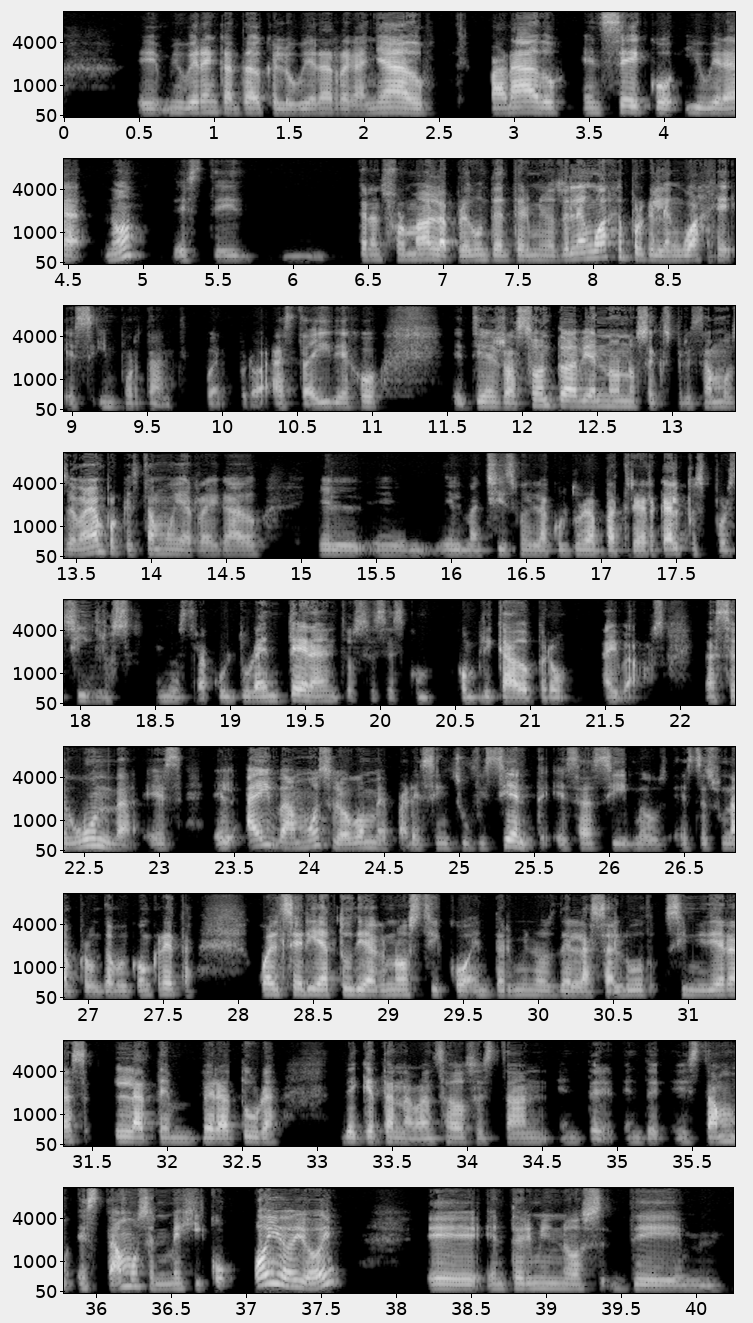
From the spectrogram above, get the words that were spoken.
eh, me hubiera encantado que lo hubiera regañado, parado en seco y hubiera, ¿no? Este, transformado la pregunta en términos de lenguaje, porque el lenguaje es importante. Bueno, pero hasta ahí dejo, eh, tienes razón, todavía no nos expresamos de manera porque está muy arraigado el, machismo y la cultura patriarcal, pues por siglos en nuestra cultura entera, entonces es complicado, pero ahí vamos. La segunda es el ahí vamos, luego me parece insuficiente. Esa sí, esta es una pregunta muy concreta. ¿Cuál sería tu diagnóstico en términos de la salud si midieras la temperatura de qué tan avanzados están, estamos, en México hoy, hoy, hoy, eh, en términos de,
